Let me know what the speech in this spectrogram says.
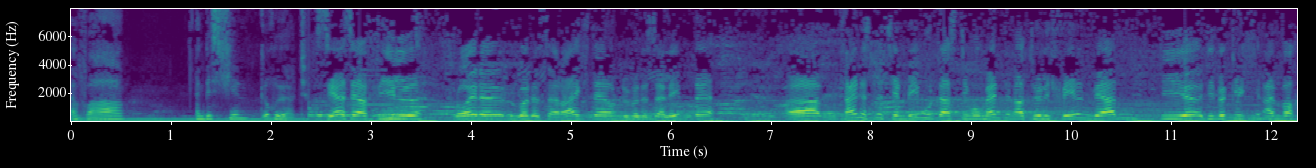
er war ein bisschen gerührt. Sehr, sehr viel Freude über das Erreichte und über das Erlebte. Äh, ein kleines bisschen Wehmut, dass die Momente natürlich fehlen werden, die, die wirklich einfach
